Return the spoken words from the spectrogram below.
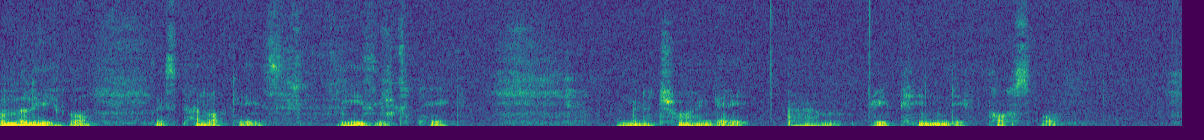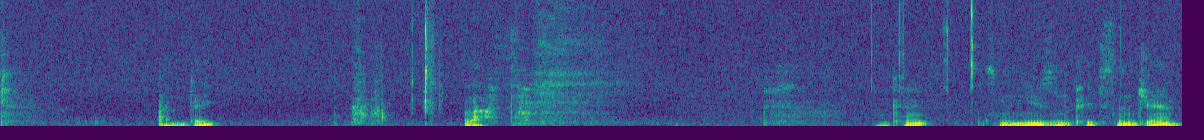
unbelievable this padlock is, easy to pick. I'm going to try and get it um, repinned if possible. And I'm using the Peterson gem.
